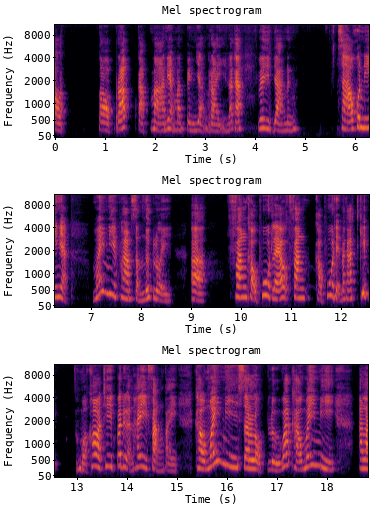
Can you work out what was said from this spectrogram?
ตอบตอบรับกลับมาเนี่ยมันเป็นอย่างไรนะคะและอีกอย่างหนึ่งสาวคนนี้เนี่ยไม่มีความสำนึกเลย ฟังเขาพูดแล้ว ฟังเขาพูดเห็นไหมคะ คลิป หัวข้อที่ป้าเดือนให้ฟังไป เขาไม่มีสลดหรือว่าเขาไม่มีอะไร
